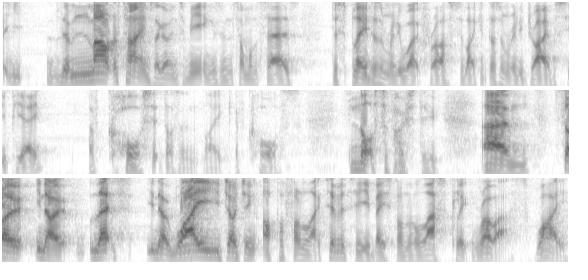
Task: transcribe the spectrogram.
the amount of times I go into meetings and someone says, display doesn't really work for us, like it doesn't really drive a CPA. Of course it doesn't, like, of course. It's not supposed to. Um, so, you know, let's, you know, why are you judging upper funnel activity based on the last click ROAS? Why?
